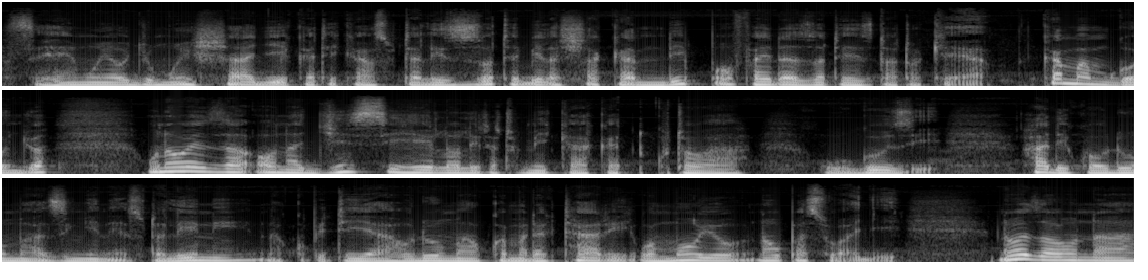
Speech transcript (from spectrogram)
sehemu ya ujumuishaji katika hospitali zote. Bila shaka ndipo faida zote zitatokea. Kama mgonjwa, unaweza ona jinsi hilo litatumika kutoa uuguzi hadi kwa huduma zingine hospitalini na kupitia huduma kwa madaktari wa moyo na upasuaji. Naweza ona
